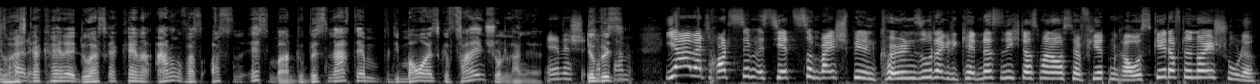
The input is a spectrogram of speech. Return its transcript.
Du hast gar keine, du hast gar keine Ahnung, was Osten ist, Mann. Du bist nach der, die Mauer ist gefallen schon lange. ja, das, du bist- da- ja, aber trotzdem ist jetzt zum Beispiel in Köln so, da die kennen das nicht, dass man aus der vierten rausgeht auf eine neue Schule.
